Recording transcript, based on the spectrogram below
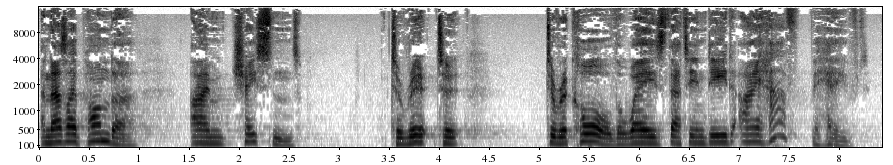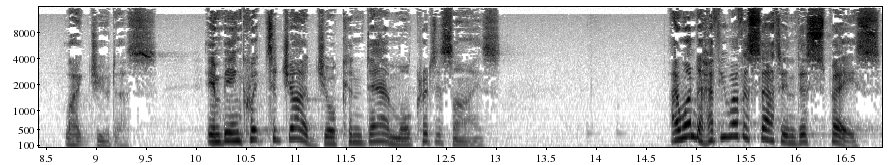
And as I ponder, I'm chastened to, re- to, to recall the ways that indeed I have behaved like Judas, in being quick to judge or condemn or criticize. I wonder have you ever sat in this space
